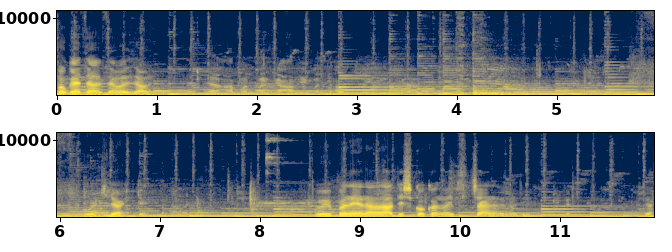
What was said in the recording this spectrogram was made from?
बघूया जाऊ जवळ जाऊन आपण पण आम्ही पण वाटते. तुम्ही पण येणार आदेश कोकण वाईब्स चॅनलमध्ये या.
